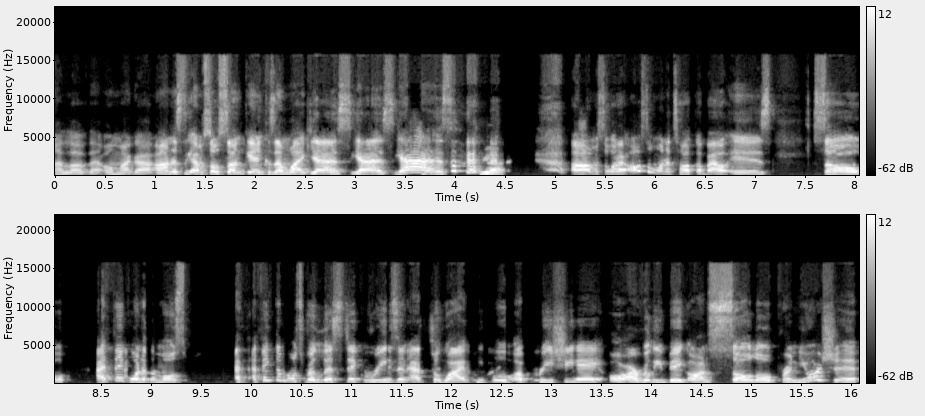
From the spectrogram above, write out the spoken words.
I love that. Oh my God. Honestly, I'm so sunk in because I'm like, yes, yes, yes. Yeah. um, so what I also want to talk about is so I think one of the most I, I think the most realistic reason as to why people appreciate or are really big on solopreneurship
